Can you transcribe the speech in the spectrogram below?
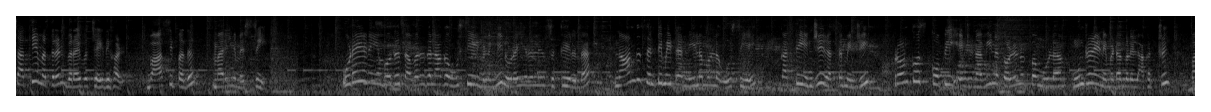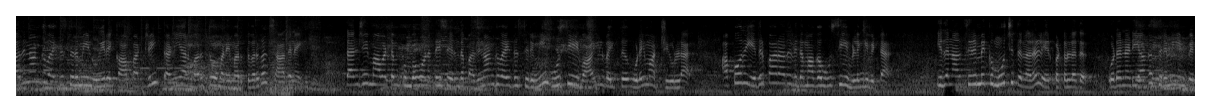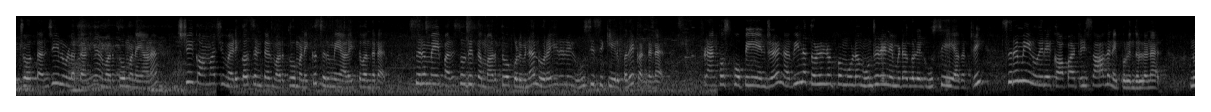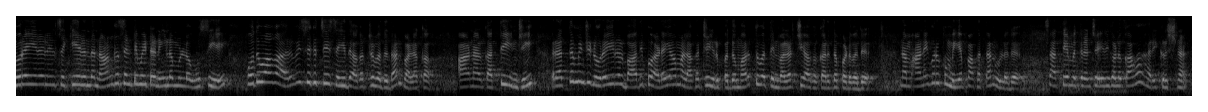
சத்தியமித்திரன் விரைவு செய்திகள். வாசிப்பது மரியமெஸ்ஸி உடையணியும் போது தவறுதலாக ஊசியை விழுங்கி நுரையீரலில் சிக்கியிருந்த நான்கு சென்டிமீட்டர் நீளமுள்ள ஊசியை கத்தியின்றி இரத்தமின்றி புரோன்கோஸ்கோபி என்ற நவீன தொழில்நுட்பம் மூலம் மூன்றரை நிமிடங்களில் அகற்றி பதினான்கு வயது சிறுமியின் உயிரை காப்பாற்றி தனியார் மருத்துவமனை மருத்துவர்கள் சாதனை. தஞ்சை மாவட்டம் கும்பகோணத்தை சேர்ந்த பதினான்கு வயது சிறுமி ஊசியை வாயில் வைத்து உடைமாற்றியுள்ளார் அப்போது எதிர்பாராத விதமாக ஊசியை விழுங்கிவிட்டார் இதனால் சிறுமிக்கு மூச்சு திணறல் ஏற்பட்டுள்ளது. உடனடியாக சிறுமியின் பெற்றோர் தஞ்சையில் உள்ள தனியார் மருத்துவமனையான ஸ்ரீ காமாட்சி மெடிக்கல் சென்டர் மருத்துவமனைக்கு சிறுமியை அழைத்து வந்தனர். சிறுமியை பரிசோதித்த மருத்துவ குழுவினர் நுரையீரலில் ஊசி சிக்கியிருப்பதை கண்டனர். பிராங்கோஸ்கோபி என்ற நவீன தொழில்நுட்பம் மூலம் மூன்றரை நிமிடங்களில் ஊசியை அகற்றி சிறுமியின் உயிரை காப்பாற்றி சாதனை புரிந்துள்ளனர். நுரையீரலில் சிக்கியிருந்த நான்கு சென்டிமீட்டர் நீளமுள்ள ஊசியை பொதுவாக அறுவை சிகிச்சை செய்து அகற்றுவதுதான் வழக்கம். ஆனால் கத்தியின்றி இரத்தமின்றி நுரையீரல் பாதிப்பு அடையாமல் அகற்றி இருப்பது மருத்துவத்தின் வளர்ச்சியாக கருதப்படுவது நம் அனைவருக்கும் வியப்பாகத்தான் உள்ளது. சத்தியமித்திரன் செய்திகளுக்காக ஹரிகிருஷ்ணன்.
